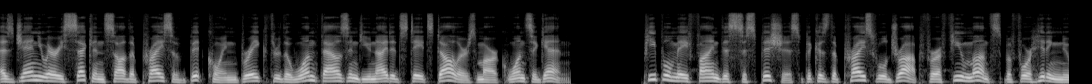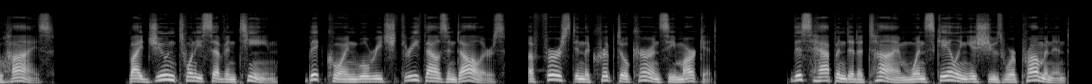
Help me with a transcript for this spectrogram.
as January 2 saw the price of Bitcoin break through the 1000 United States dollars mark once again. People may find this suspicious because the price will drop for a few months before hitting new highs. By June 2017, Bitcoin will reach $3,000, a first in the cryptocurrency market. This happened at a time when scaling issues were prominent,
